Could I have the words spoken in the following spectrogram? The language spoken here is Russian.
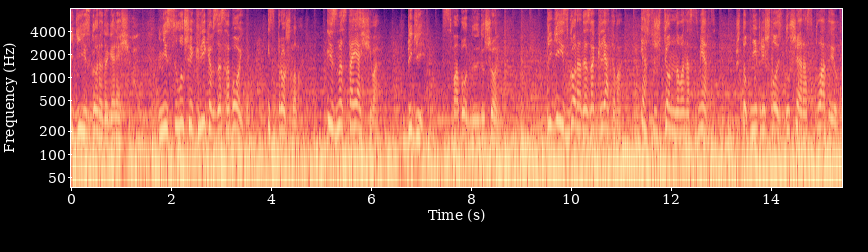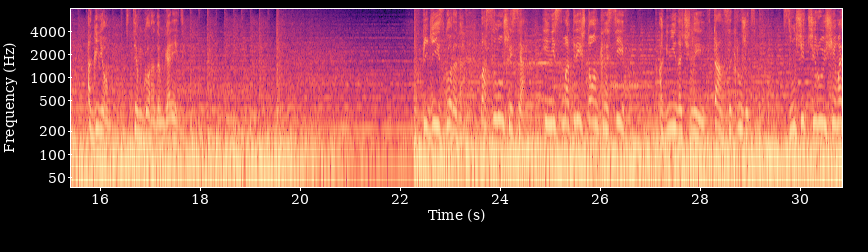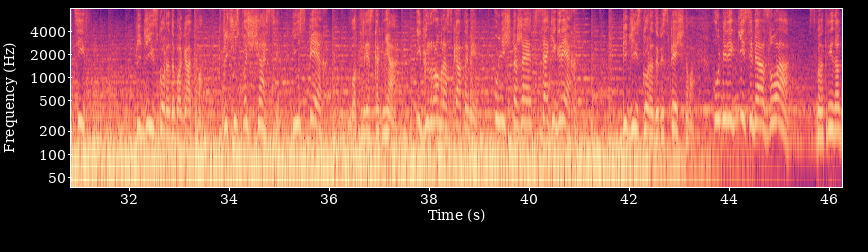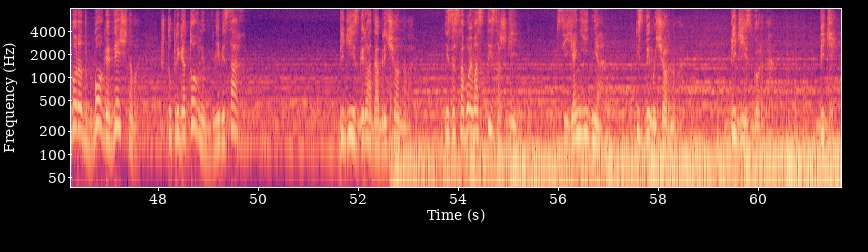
Беги из города горящего. Не слушай криков за собой. Из прошлого, из настоящего. Беги свободную душой. Беги из города заклятого и осужденного на смерть, чтоб не пришлось душе расплатою огнем с тем городом гореть. Беги из города, послушайся и не смотри, что он красив. Огни ночные в танце кружатся, звучит чарующий мотив. Беги из города богатого, где чувство счастья и успех. Вот треск огня и гром раскатами уничтожает всякий грех. Беги из города беспечного, убереги себя от зла. Смотри на город Бога вечного, что приготовлен в небесах. Беги из града обреченного и за собой мосты сожги. В сиянье дня из дыма черного. Беги из города, беги.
